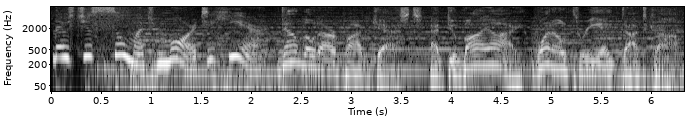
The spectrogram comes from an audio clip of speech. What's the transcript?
There's just so much more to hear. Download our podcasts at DubaiEye1038.com.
